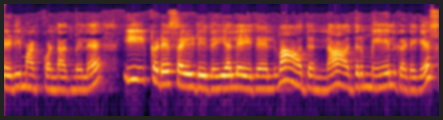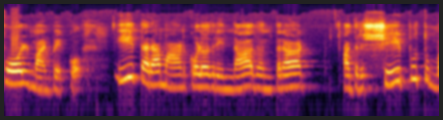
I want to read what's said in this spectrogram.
ರೆಡಿ ಮಾಡ್ಕೊಂಡಾದ್ಮೇಲೆ ಈ ಕಡೆ ಸೈಡ್ ಇದೆ, ಎಲೆ ಇದೆ ಅಲ್ವಾ? ಅದನ್ನು ಅದ್ರ ಮೇಲ್ಗಡೆಗೆ ಫೋಲ್ಡ್ ಮಾಡಬೇಕು. ಈ ಥರ ಮಾಡ್ಕೊಳ್ಳೋದ್ರಿಂದ ಅದೊಂಥರ ಅದ್ರ ಶೇಪು ತುಂಬ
